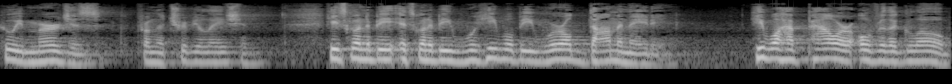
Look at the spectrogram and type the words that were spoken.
who emerges from the tribulation. He's going to be, it's going to be, he will be world dominating. He will have power over the globe.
